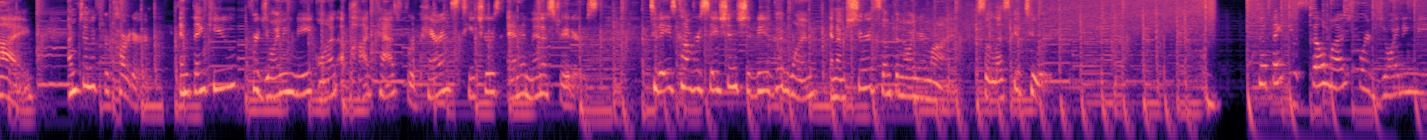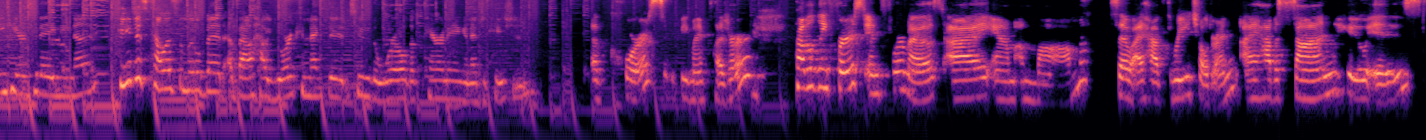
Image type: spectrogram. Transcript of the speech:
Hi, I'm Jennifer Carter, and thank you for joining me on a podcast for parents, teachers, and administrators. Today's conversation should be a good one, and I'm sure it's something on your mind. So let's get to it. So, thank you so much for joining me here today, Nina. Can you just tell us a little bit about how you're connected to the world of parenting and education? Of course, it would be my pleasure. Probably first and foremost, I am a mom. So I have three children. I have a son who is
